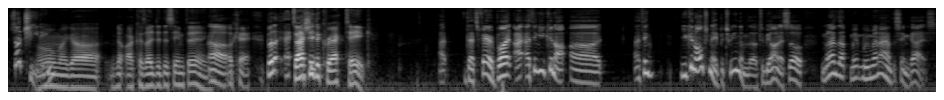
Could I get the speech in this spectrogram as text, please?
It's not Oh my god. No, because I did the same thing. Oh, okay, but it's I actually think- the correct take. That's fair. But I, I think you can. Uh, I think you can alternate between them, though. To be honest, so we might have the, we we might not have the same guys.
